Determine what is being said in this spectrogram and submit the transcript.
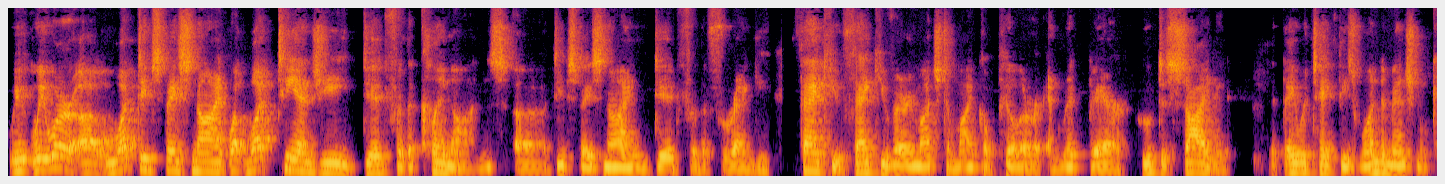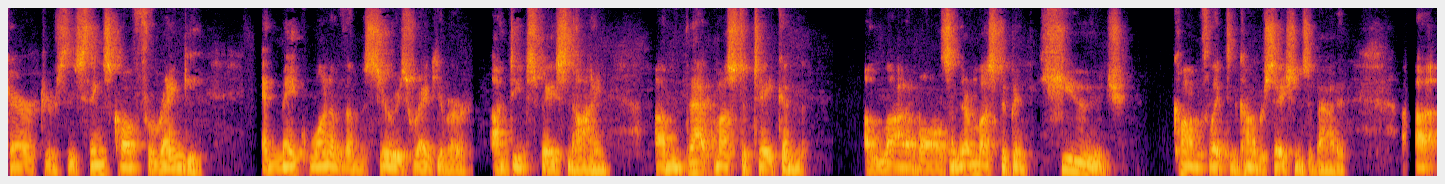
We, we were uh, what Deep Space Nine, what what TNG did for the Klingons, uh, Deep Space Nine did for the Ferengi. Thank you, thank you very much to Michael Piller and Rick Behr, who decided that they would take these one-dimensional characters, these things called Ferengi, and make one of them a series regular on Deep Space Nine. Um, that must have taken a lot of balls, and there must have been huge conflict and conversations about it. Uh,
